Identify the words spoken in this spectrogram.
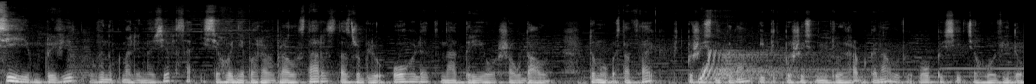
Всім привіт! Ви на каналі Ножевса, і сьогодні я пограю в Brawl Stars та зроблю огляд на Тріо Showdown. Тому постав лайк, підпишись на канал і підпишись на мій телеграм-канал в описі цього відео.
